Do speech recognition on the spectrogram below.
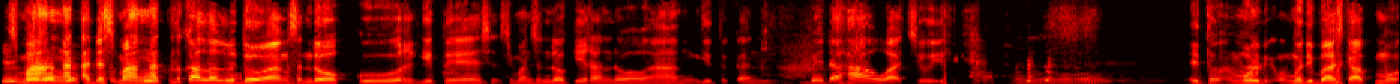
ibaratnya semangat ada semangat. Lu kalau lu doang sendokur gitu ya cuman sendokiran doang gitu kan beda hawa cuy. Itu mau mau dibahas kap mau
